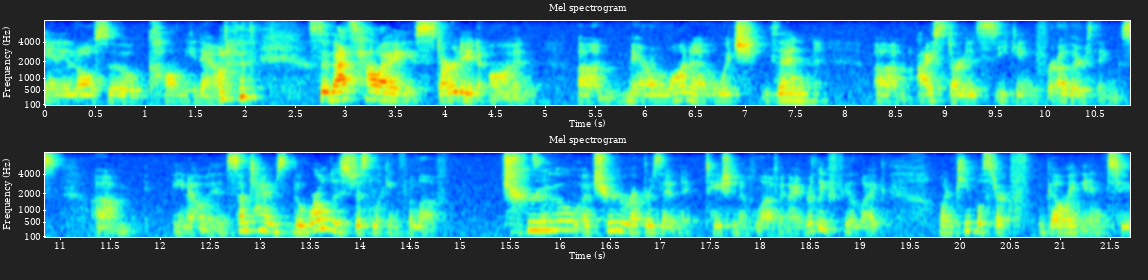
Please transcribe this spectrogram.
and it also calm me down. so that's how I started on um, marijuana, which then um, I started seeking for other things. Um, you know, and sometimes the world is just looking for love, true a true representation of love, and I really feel like when people start f- going into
